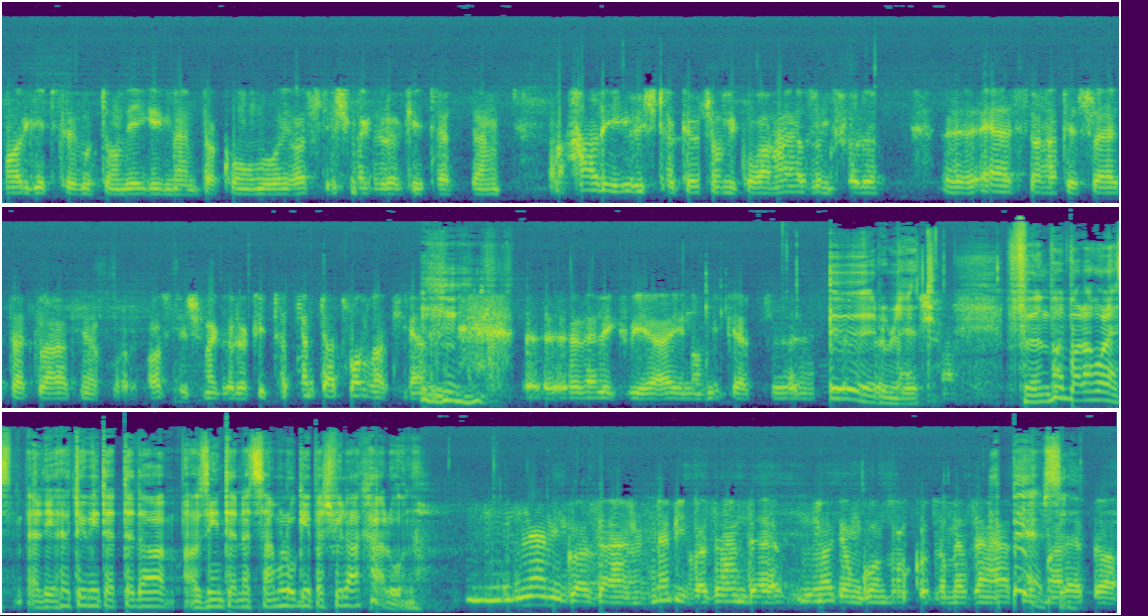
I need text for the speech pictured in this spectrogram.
Margit körúton végigment a konvoj, azt is megörökítettem. A Háli üstökös, amikor a házunk fölött elszállt és lehetett látni, akkor azt is megörökítettem. Tehát vannak ilyen relikviáin, amiket... Őrület! Fönn van valahol, ezt elérhetővé tetted az internet számológépes világhálón? Nem igazán, nem igazán, de nagyon gondolkodom ezen, hát én már ebbe a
